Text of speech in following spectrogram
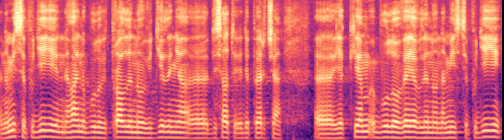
На місце події негайно було відправлено відділення е, 10-ї ДПРЧ, е, яким було виявлено на місці події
